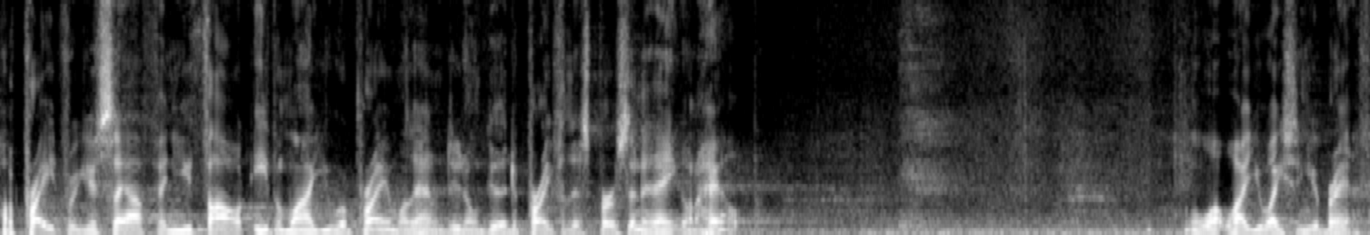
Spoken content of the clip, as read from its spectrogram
or prayed for yourself and you thought, even while you were praying, well, that don't do no good to pray for this person, it ain't going to help? Well, why are you wasting your breath?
